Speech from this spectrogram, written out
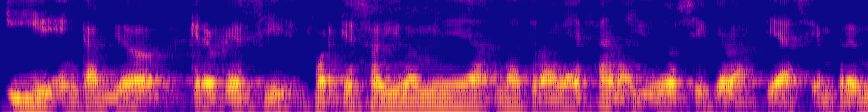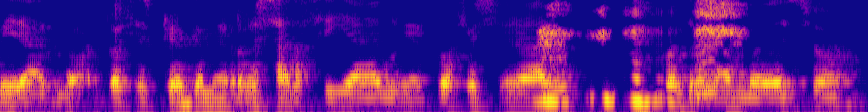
Y en cambio, creo que sí, porque soy iba mi naturaleza, en ayudo sí que lo hacía, siempre mirarlo. Entonces creo que me resarcía a nivel profesional controlando eso.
